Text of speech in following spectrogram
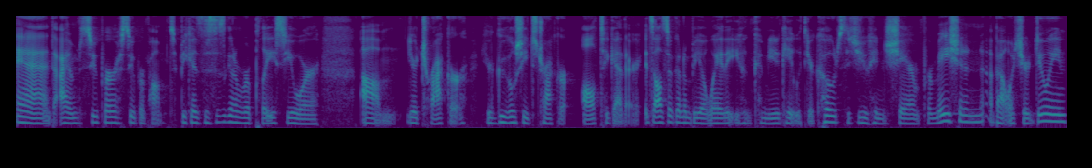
and I'm super, super pumped because this is going to replace your um, your tracker, your Google Sheets tracker altogether. It's also going to be a way that you can communicate with your coach, that you can share information about what you're doing,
